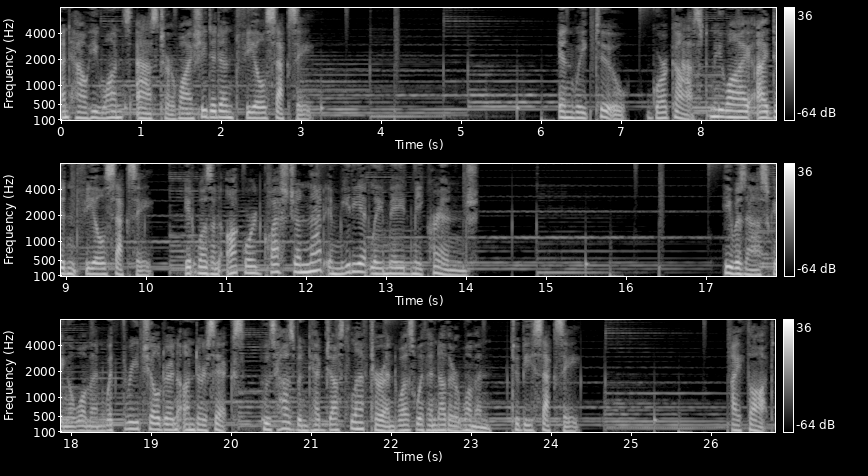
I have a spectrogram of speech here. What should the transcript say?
and how he once asked her why she didn't feel sexy. In week 2, Gorka asked me why I didn't feel sexy. It was an awkward question that immediately made me cringe. He was asking a woman with three children under six, whose husband had just left her and was with another woman, to be sexy. I thought,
